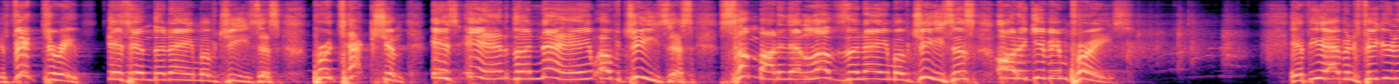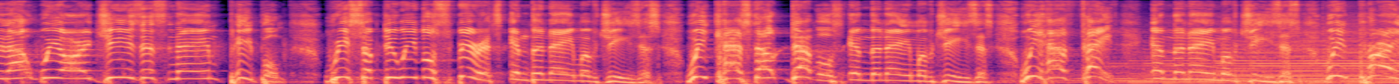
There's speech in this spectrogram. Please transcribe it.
Victory is in the name of Jesus. Protection is in the name of Jesus. Somebody that loves the name of Jesus ought to give him praise. If you haven't figured it out, we are Jesus name people. We subdue evil spirits in the name of Jesus. We cast out devils in the name of Jesus. We have faith in the name of Jesus. We pray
